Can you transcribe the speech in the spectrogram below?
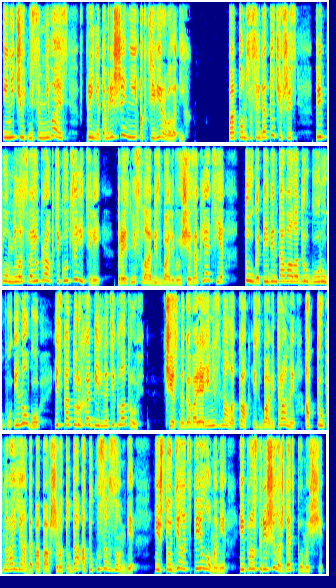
и, ничуть не сомневаясь в принятом решении, активировала их. Потом, сосредоточившись, припомнила свою практику у целителей, произнесла обезболивающее заклятие, туго перебинтовала другу руку и ногу, из которых обильно текла кровь. Честно говоря, я не знала, как избавить раны от трупного яда, попавшего туда от укусов зомби – и что делать с переломами, и просто решила ждать помощи.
